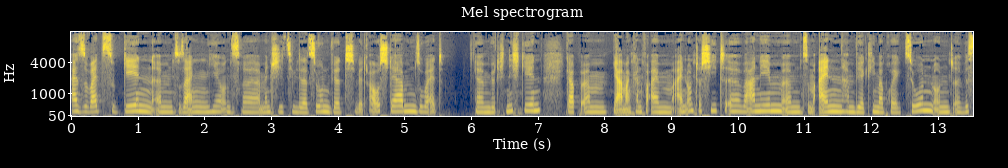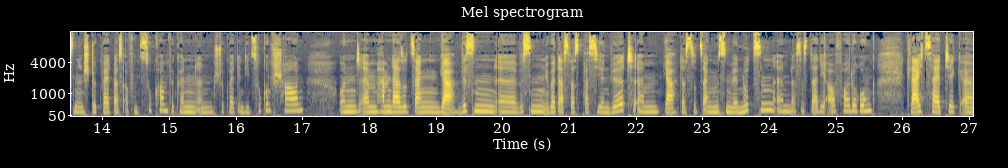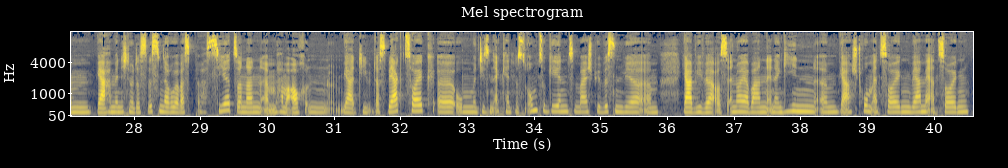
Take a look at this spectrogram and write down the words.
Also so weit zu gehen, ähm, zu sagen, hier unsere menschliche Zivilisation wird, wird aussterben, so weit ähm, würde ich nicht gehen. Ich glaube, ähm, ja, man kann vor allem einen Unterschied äh, wahrnehmen. Ähm, zum einen haben wir Klimaprojektionen und äh, wissen ein Stück weit, was auf uns zukommt. Wir können ein Stück weit in die Zukunft schauen und ähm, haben da sozusagen ja Wissen äh, Wissen über das, was passieren wird. Ähm, ja, das sozusagen müssen wir nutzen. Ähm, das ist da die Aufforderung. Gleichzeitig ähm, ja haben wir nicht nur das Wissen darüber, was passiert, sondern ähm, haben auch ein, ja die das Werkzeug, äh, um mit diesen Erkenntnissen umzugehen. Zum Beispiel wissen wir ähm, ja, wie wir aus erneuerbaren Energien ähm, ja Strom erzeugen, Wärme erzeugen.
